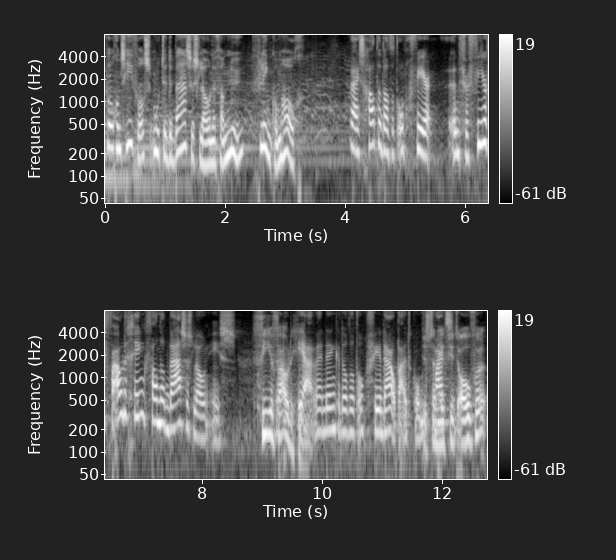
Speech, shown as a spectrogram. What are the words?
Volgens Hivos moeten de basislonen van nu flink omhoog. Wij schatten dat het ongeveer een verviervoudiging van dat basisloon is. Viervoudiging. Ja, wij denken dat dat ongeveer daarop uitkomt. Dus dan Maar heeft u het over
